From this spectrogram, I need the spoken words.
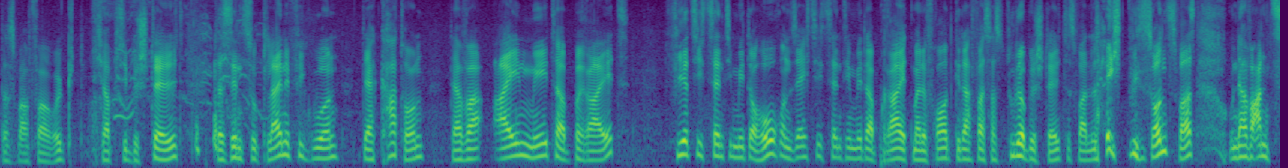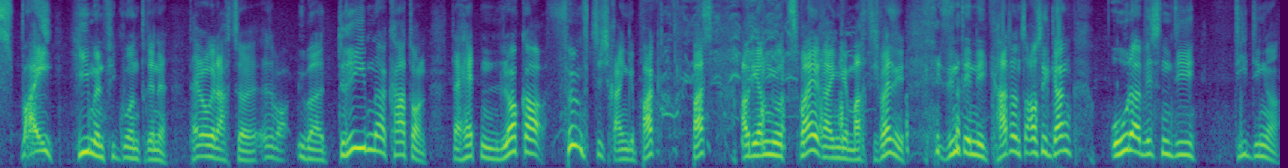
das war verrückt. Ich habe sie bestellt. Das sind so kleine Figuren. Der Karton, der war ein Meter breit. 40 Zentimeter hoch und 60 Zentimeter breit. Meine Frau hat gedacht, was hast du da bestellt? Das war leicht wie sonst was. Und da waren zwei He-Man-Figuren drin. Da habe ich auch gedacht, so, das war übertriebener Karton. Da hätten locker 50 reingepackt. Was? Aber die haben nur zwei reingemacht. Ich weiß nicht, sind denen die Kartons ausgegangen? Oder wissen die, die Dinger,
